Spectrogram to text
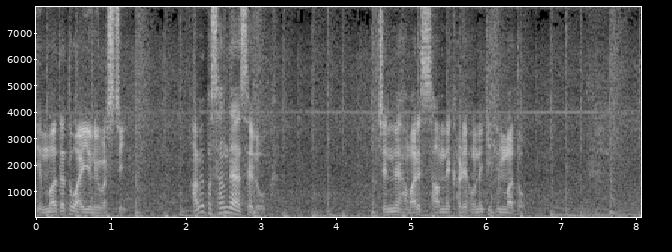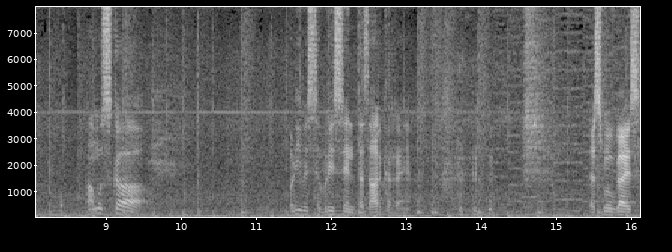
हिम्मत है तो आई यूनिवर्सिटी। हमें पसंद है ऐसे लोग, जिनमें हमारे सामने खड़े होने की हिम्मत हो। हम उसका बड़ी बेसब्री से इंतज़ार कर रहे हैं। लेट्स मूव गाइस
